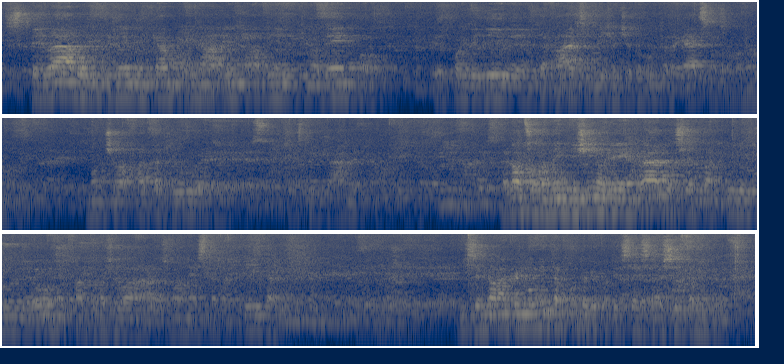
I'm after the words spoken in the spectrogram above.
speravo di tenerlo in campo fino alla, prima, alla fine del primo tempo per poi vedere da farsi, invece a un certo punto ragazzi insomma, non, non ce l'ha fatta più e questo è il cambio però insomma Mendicino che è entrato si è battuto con il Leone, ha fatto la sua, la sua onesta partita. Mi sembrava in quel momento appunto che potesse essere la scelta migliore.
